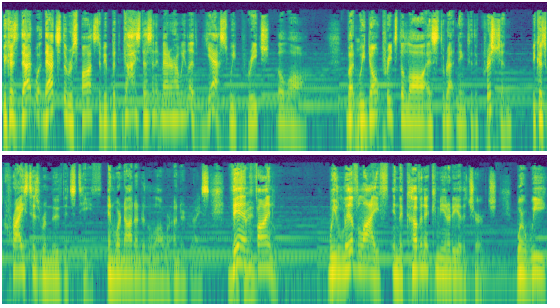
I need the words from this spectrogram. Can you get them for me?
because that that's the response to be. But guys, doesn't it matter how we live? Yes, we preach the law, but we don't preach the law as threatening to the Christian because Christ has removed its teeth and we're not under the law, we're under grace. Then right. finally, we live life in the covenant community of the church where we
